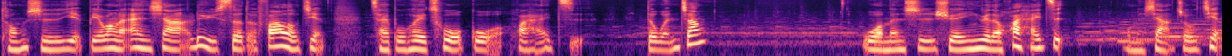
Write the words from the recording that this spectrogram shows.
同时，也别忘了按下绿色的 Follow 键，才不会错过坏孩子的文章。我们是学音乐的坏孩子，我们下周见。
